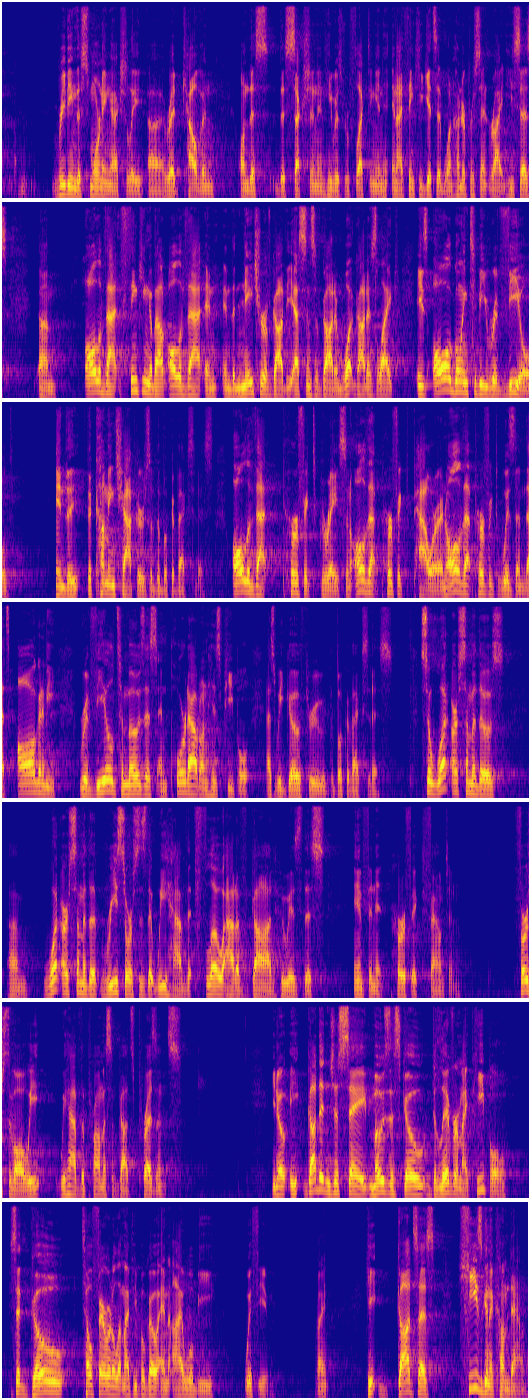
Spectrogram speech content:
reading this morning, actually, uh, I read Calvin on this, this section, and he was reflecting, and, and I think he gets it 100% right. He says, um, all of that, thinking about all of that and, and the nature of God, the essence of God, and what God is like, is all going to be revealed in the, the coming chapters of the book of Exodus. All of that perfect grace and all of that perfect power and all of that perfect wisdom, that's all going to be revealed to Moses and poured out on his people as we go through the book of Exodus. So, what are some of those? Um, what are some of the resources that we have that flow out of God, who is this infinite, perfect fountain? First of all, we, we have the promise of God's presence. You know, God didn't just say, Moses, go deliver my people. He said, Go tell Pharaoh to let my people go, and I will be with you, right? He, God says, He's going to come down.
